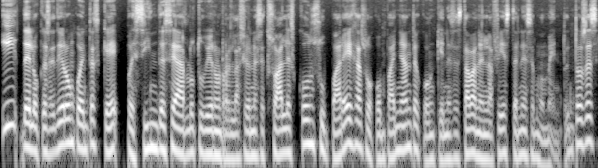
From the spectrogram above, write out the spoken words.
y de lo que se dieron cuenta es que, pues sin desearlo, tuvieron relaciones sexuales con su pareja, su acompañante o con quienes estaban en la fiesta en ese momento. Entonces,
